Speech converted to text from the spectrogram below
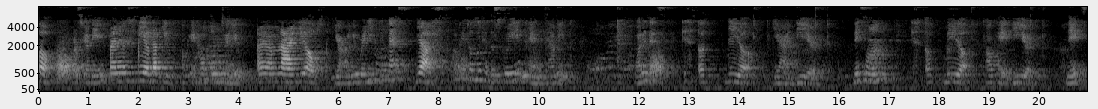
Hello, What's your name? my name is BMW. Okay, how old are you? I am nine years old. Yeah, are you ready for the test? Yes, Okay, so look at the screen and tell me. What it is? it's a deer. Yeah, deer. Next one. It's a beer. Okay, deer. Next.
